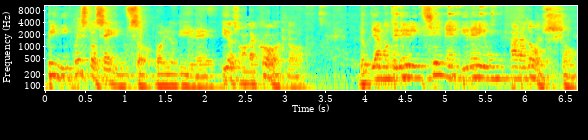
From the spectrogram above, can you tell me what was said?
Quindi in questo senso, voglio dire, io sono d'accordo, dobbiamo tenere insieme, direi, un paradosso,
